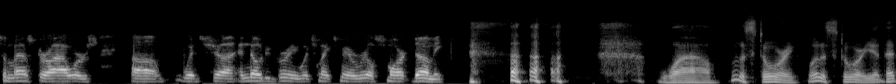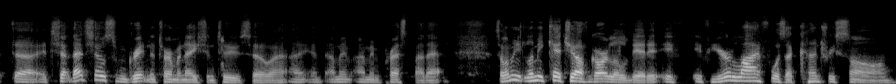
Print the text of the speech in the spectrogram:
semester hours uh, which uh, and no degree, which makes me a real smart dummy. wow, what a story! What a story! Yeah, that uh, it sh- that shows some grit and determination too. So I, I, I'm I'm impressed by that. So let me let me catch you off guard a little bit. If if your life was a country song,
